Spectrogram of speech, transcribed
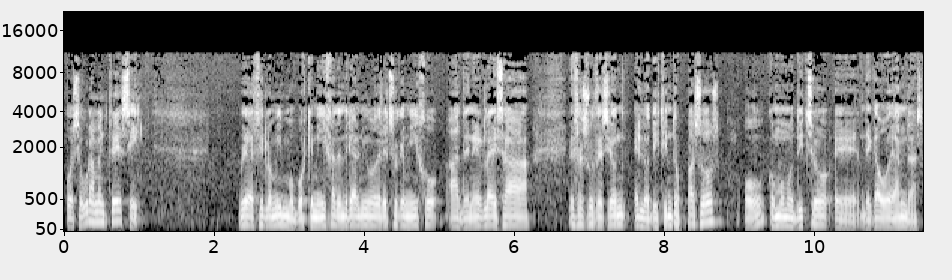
Pues seguramente sí. Voy a decir lo mismo, porque mi hija tendría el mismo derecho que mi hijo a tenerla esa, esa sucesión en los distintos pasos o, como hemos dicho, eh, de cabo de andas.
